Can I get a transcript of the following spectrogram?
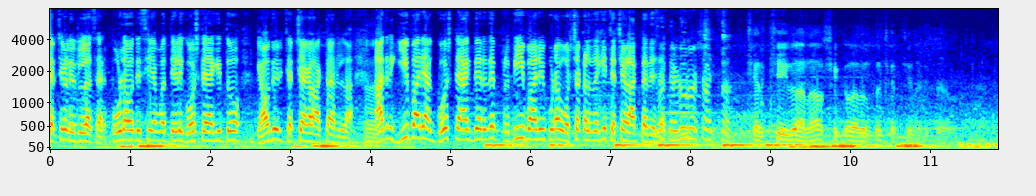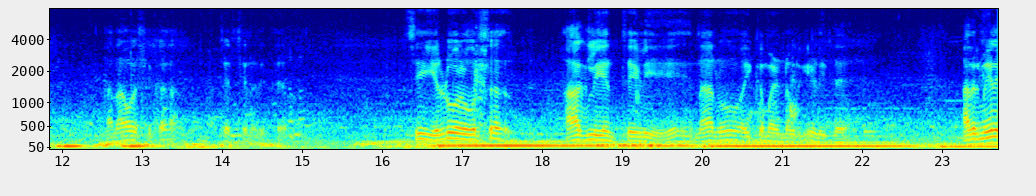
ಚರ್ಚೆಗಳು ಇರಲಿಲ್ಲ ಸರ್. ಪೂರ್ಣಾವಧಿ ಸಿಎಂ ಅಂತೇಳಿ ಘೋಷಣೆ ಆಗಿತ್ತು ಯಾವುದೇ ರೀತಿ ಚರ್ಚೆಗಳಾಗ್ತಾ ಇರಲಿಲ್ಲ. ಆದ್ರೆ ಈ ಬಾರಿ ಆ ಘೋಷಣೆ ಆಗದೆ ಇರದೆ ಪ್ರತಿ ಬಾರಿ ಕೂಡ ವರ್ಷ ಕಳೆದಾಗೆ ಚರ್ಚೆಗಳಾಗ್ತಾ ಇದೆ ಸರ್. ಎರಡು ವರ್ಷ ಆಯ್ತು ಸರ್. ಚರ್ಚೆ ಇದು ಅನಾವಶ್ಯಕವಾದಂಥ ಚರ್ಚೆ ನಡೀತಾ ಇದೆ. ಅನಾವಶ್ಯಕ ಚರ್ಚೆ ನಡೀತಾ ಇದೆ. ಸಿ ಎರಡೂವರೆ ವರ್ಷ ಆಗಲಿ ಅಂತೇಳಿ ನಾನು ಹೈಕಮಾಂಡ್ನವ್ರಿಗೆ ಹೇಳಿದ್ದೆ. ಅದ್ರ ಮೇಲೆ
